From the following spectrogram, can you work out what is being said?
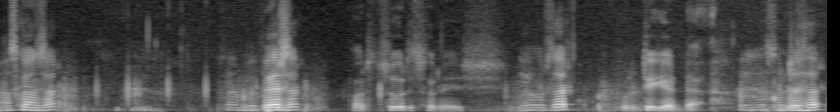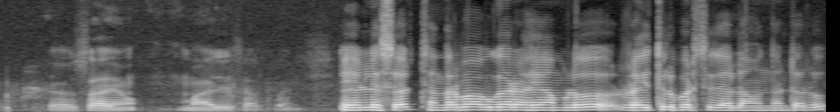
నమస్కారం సార్. సార్ మీ పేరు సార్? పర్చూరి సురేష్. ఎవరు సార్? పురిటిగడ్డ. ఏం చేస్తుంటారు సార్? వ్యవసాయం మాజీ సర్పంచ్. ఏం లేదు సార్ చంద్రబాబు గారి హయాంలో రైతుల పరిస్థితి ఎలా ఉందంటారు?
